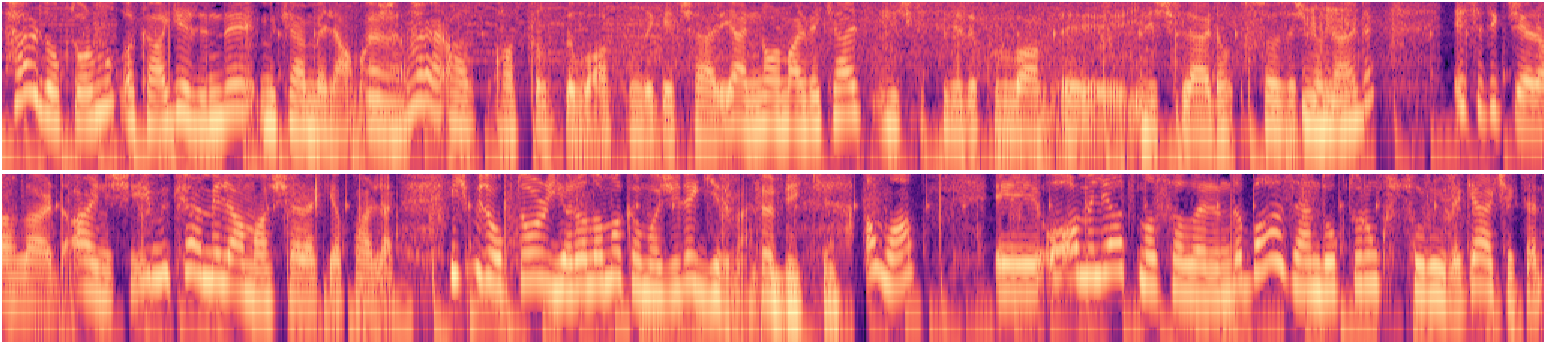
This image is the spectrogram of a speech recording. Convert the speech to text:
Her doktor mutlaka girdiğinde mükemmel amaçlar. Her has- hastalıkta bu aslında geçerli. Yani normal vekalet ilişkisiyle de kurulan e, ilişkilerde, sözleşmelerde estetik cerrahlarda aynı şeyi mükemmel amaçlayarak yaparlar. Hiçbir doktor yaralamak amacıyla girmez. Tabii ki. Ama e, o ameliyat masalarında bazen doktorun kusuruyla gerçekten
